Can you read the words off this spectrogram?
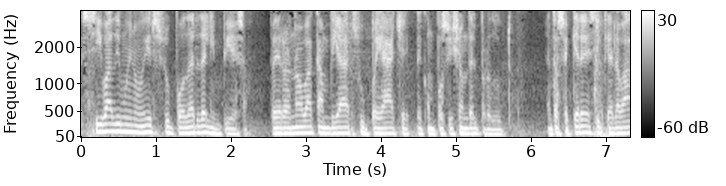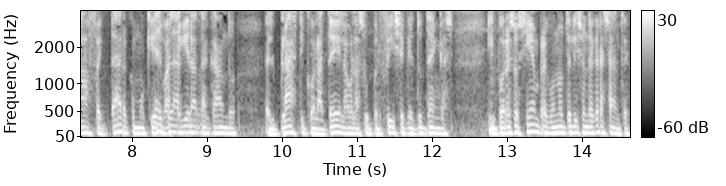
sí va a disminuir su poder de limpieza, pero no va a cambiar su pH de composición del producto. Entonces quiere decir que le va a afectar como que va a seguir atacando el plástico, la tela o la superficie que tú tengas. Y por eso siempre que uno utiliza un desgrasante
